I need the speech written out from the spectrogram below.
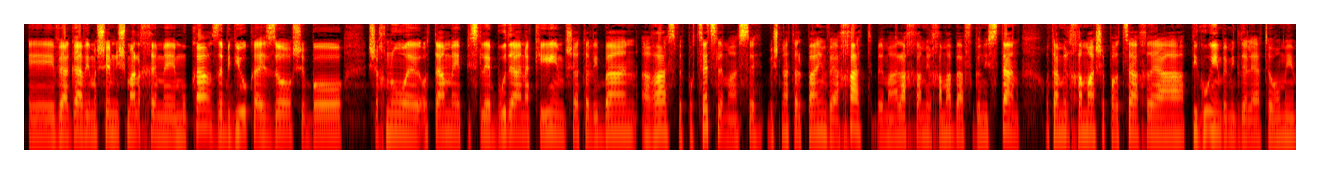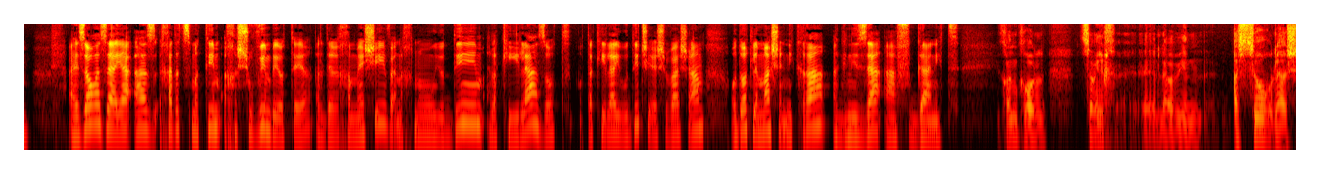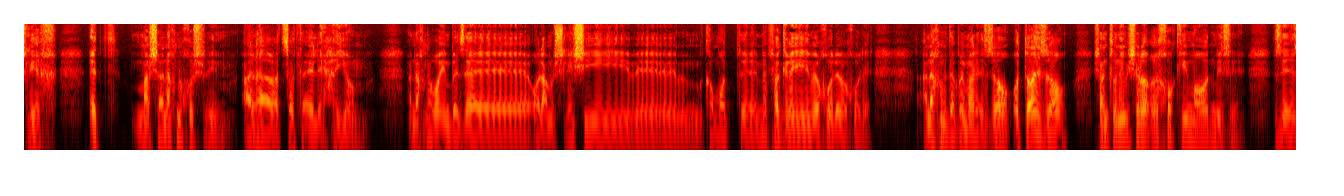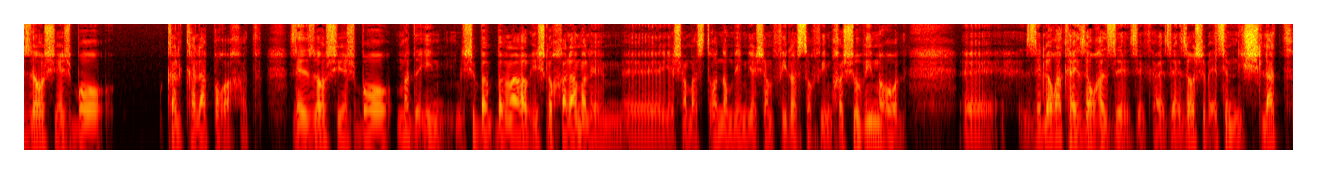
אה, ואגב, אם השם נשמע לכם אה, מוכר, זה בדיוק האזור שבו שכנו אותם פסלי בודה הענקיים שהטליבן הרס ופוצץ למעשה בשנת 2001 במהלך המלחמה באפגניסטן, אותה מלחמה שפרצה אחרי הפיגועים במגדלי התאומים. האזור הזה היה אז אחד הצמתים החשובים ביותר על דרך המשי, ואנחנו יודעים על הקהילה הזאת, אותה קהילה יהודית שישבה שם, הודות למה שנקרא הגניזה האפגנית. קודם כל, צריך אה, להבין, אסור להשליך את מה שאנחנו חושבים על הארצות האלה היום. אנחנו רואים בזה עולם שלישי, ומקומות אה, מפגרים וכולי וכולי. אנחנו מדברים על אזור, אותו אזור, שהנתונים שלו רחוקים מאוד מזה. זה אזור שיש בו כלכלה פורחת. זה אזור שיש בו מדעים, שבמערב איש לא חלם עליהם. אה, יש שם אסטרונומים, יש שם פילוסופים, חשובים מאוד. אה, זה לא רק האזור הזה, זה, זה האזור שבעצם נשלט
